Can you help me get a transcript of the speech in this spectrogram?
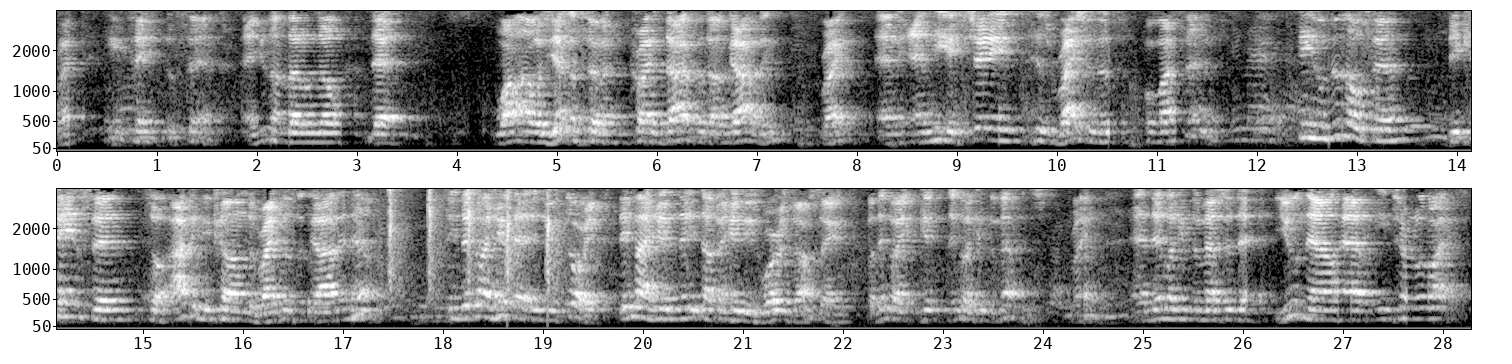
right? He takes the sin. And you're going to let them know that while I was yet a sinner, Christ died for the ungodly, right? And, and he exchanged his righteousness for my sins. Amen. He who knew no sin became sin so I could become the righteousness of God in him. See, they're going to hear that in the story. They might hear, they're not going to hear these words that I'm saying, but they're going to get, they're going to get the message, right? And they're going to get the message that you now have eternal life.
